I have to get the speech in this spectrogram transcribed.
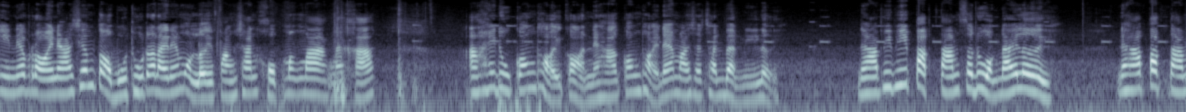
กรีนเรียบร้อยนะคะเชื่อมต่อบลูทูธอะไรได้หมดเลยฟังก์ชันครบมาก ๆ นะคะอะให้ดูกล้องถอยก่อนนะคะ กล้องถอยได้มาชัดๆแบบนี้เลยนะคะพี่ๆปรับตามสะดวกได้เลยนะคะปรับตาม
